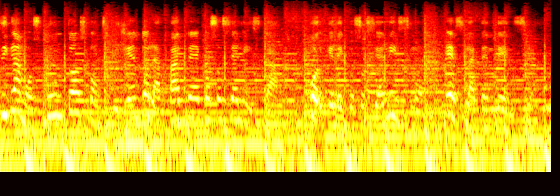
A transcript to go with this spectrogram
Sigamos juntos construyendo la patria ecosocialista, porque el ecosocialismo es la tendencia.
